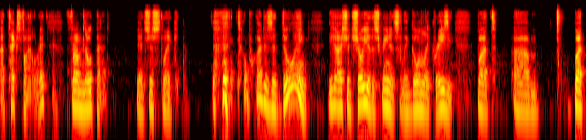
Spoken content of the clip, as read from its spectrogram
a text file right from notepad. It's just like what is it doing? I should show you the screen. It's like going like crazy. But um but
